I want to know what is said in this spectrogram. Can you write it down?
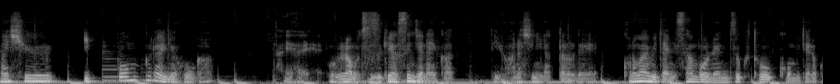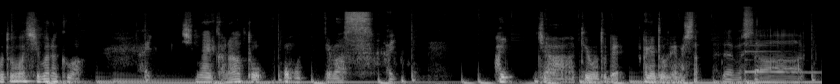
毎週1本ぐらいの方が、はいはいはい。俺らも続けやすいんじゃないかっていう話になったので、この前みたいに3本連続投稿みたいなことはしばらくははいしないかなと思ってます。はい。はい。じゃあ、ということで、ありがとうございました。ありがとうございました。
